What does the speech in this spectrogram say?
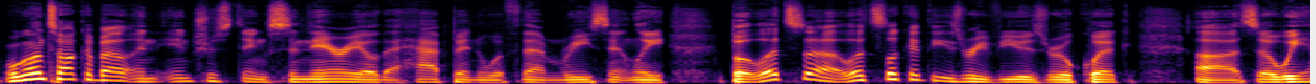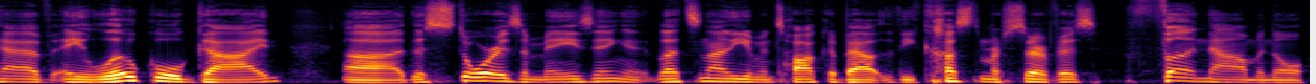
We're going to talk about an interesting scenario that happened with them recently. But let's uh, let's look at these reviews real quick. Uh, so we have a local guide. Uh, the store is amazing. Let's not even talk about the customer service. Phenomenal.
